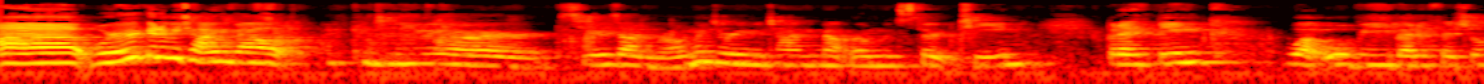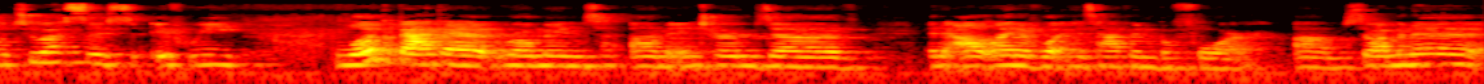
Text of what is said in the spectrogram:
uh, we're gonna be talking about continuing our series on Romans. We're gonna be talking about Romans 13, but I think what will be beneficial to us is if we look back at Romans um, in terms of an outline of what has happened before. Um, so I'm gonna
